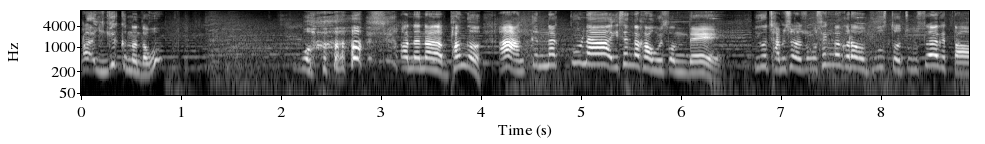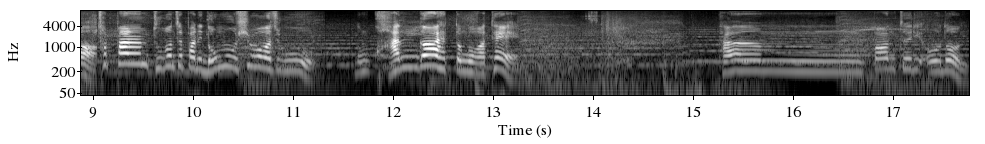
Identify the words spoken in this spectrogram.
아 이게 끝난다고? 와아나 나 방금 아 안 끝났구나 이 생각하고 있었는데. 이거 잠시만 좀 생각을 하고 부스터 좀 써야겠다. 첫 판 두 번째 판이 너무 쉬워가지고 너무 관가했던 것 같아. 다음 번트리 오돈.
